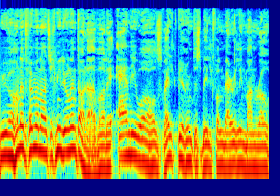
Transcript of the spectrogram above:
Für 195 Millionen Dollar wurde Andy Walls weltberühmtes Bild von Marilyn Monroe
